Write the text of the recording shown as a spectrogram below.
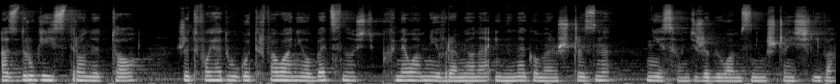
a z drugiej strony to, że Twoja długotrwała nieobecność pchnęła mnie w ramiona innego mężczyzny? Nie sądź, że byłam z nim szczęśliwa.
